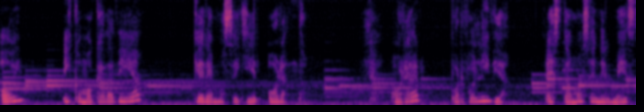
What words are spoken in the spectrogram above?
Hoy y como cada día queremos seguir orando. Orar por Bolivia. Estamos en el mes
